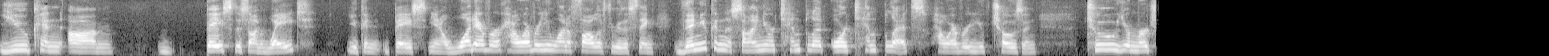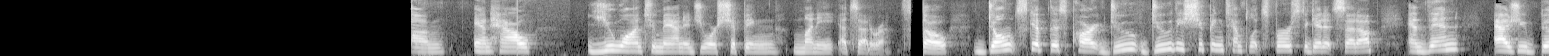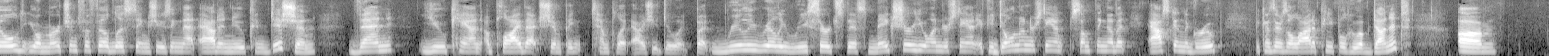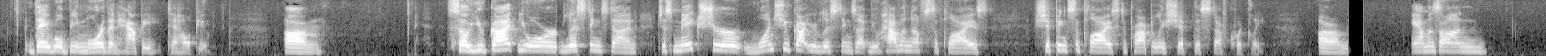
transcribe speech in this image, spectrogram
you can um, base this on weight. You can base, you know, whatever, however you want to follow through this thing. Then you can assign your template or templates, however you've chosen, to your merchant Um, and how you want to manage your shipping money, etc. So don't skip this part. Do do the shipping templates first to get it set up and then as you build your merchant fulfilled listings using that add a new condition, then you can apply that shipping template as you do it. But really, really research this. Make sure you understand. If you don't understand something of it, ask in the group because there's a lot of people who have done it. Um, they will be more than happy to help you. Um, so you've got your listings done. Just make sure once you've got your listings up, you have enough supplies, shipping supplies to properly ship this stuff quickly. Um, Amazon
